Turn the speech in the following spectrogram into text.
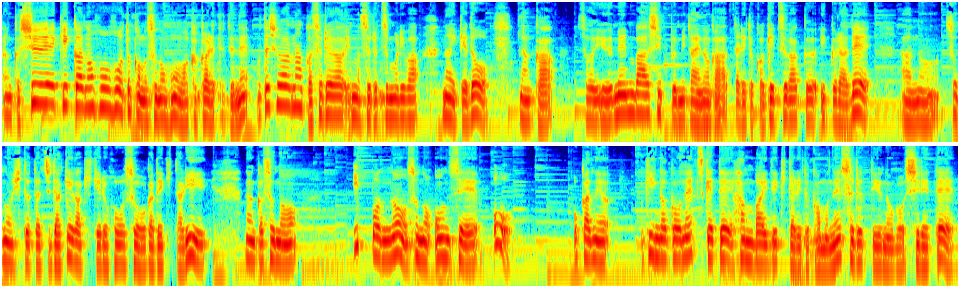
なんか収益化の方法とかもその本は書かれててね。私はなんかそれは今するつもりはないけどなんかそういうメンバーシップみたいのがあったりとか月額いくらであのその人たちだけが聞ける放送ができたりなんかその1本のその音声をお金金額をねつけて販売できたりとかもねするっていうのを知れて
